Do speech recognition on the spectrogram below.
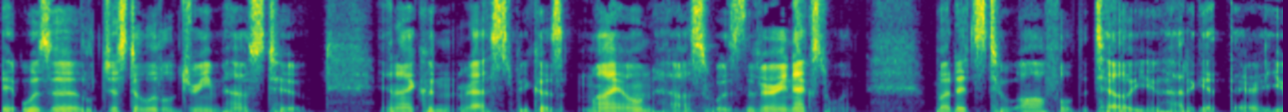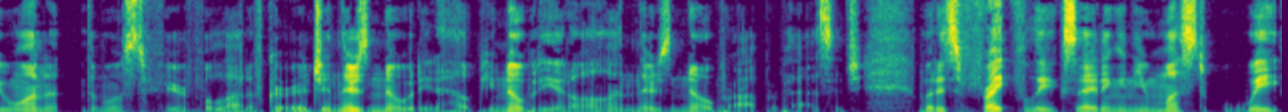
it was a just a little dream house too, and I couldn't rest because my own house was the very next one. But it's too awful to tell you how to get there. You want the most fearful lot of courage, and there's nobody to help you, nobody at all, and there's no proper passage. But it's frightfully exciting, and you must wait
